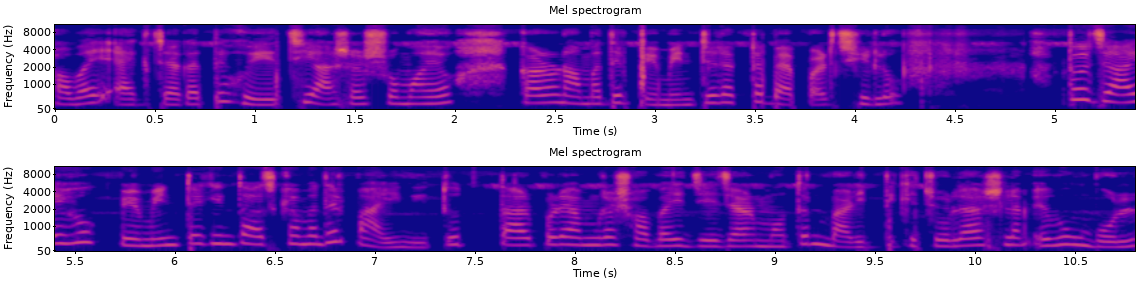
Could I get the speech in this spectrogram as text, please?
সবাই এক জায়গাতে হয়েছি আসার সময়ও কারণ আমাদের পেমেন্টের একটা ব্যাপার ছিল। তো যাই হোক, পেমেন্টটা কিন্তু আজকে আমাদের পাইনি। তো তারপরে আমরা সবাই যে যার মতন বাড়ির দিকে চলে আসলাম এবং বলল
